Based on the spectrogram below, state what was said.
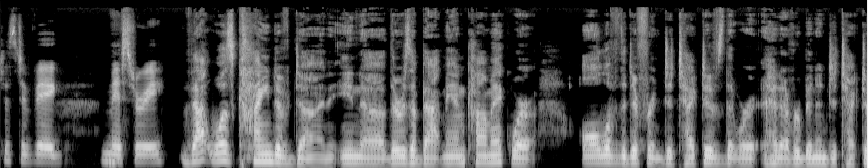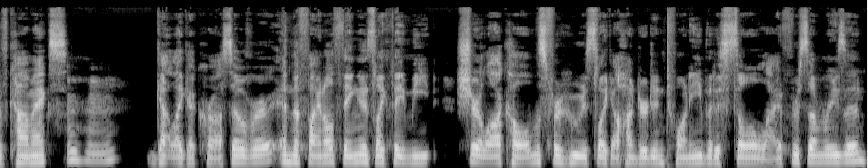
Just a big mystery. that was kind of done in uh there was a batman comic where all of the different detectives that were had ever been in detective comics hmm got like a crossover and the final thing is like they meet sherlock holmes for who is like 120 but is still alive for some reason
